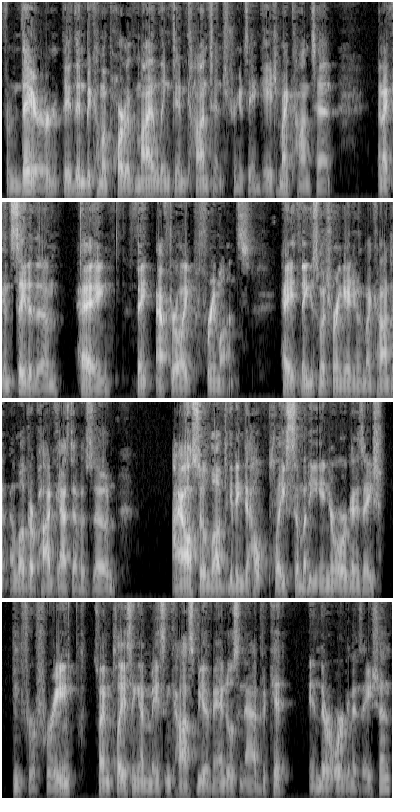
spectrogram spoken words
From there, they then become a part of my LinkedIn content streams. They engage my content, and I can say to them, "Hey, think after like three months, hey, thank you so much for engaging with my content. I loved our podcast episode. I also loved getting to help place somebody in your organization for free. So I'm placing a Mason Cosby evangelist and advocate in their organization,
